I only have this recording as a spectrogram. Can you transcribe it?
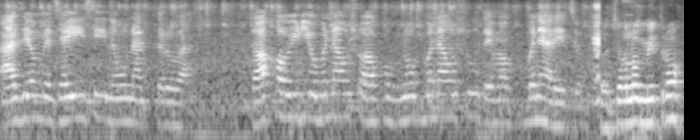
આજે અમે જઈએ છીએ નવનાથ કરવા. તો આખો વીડિયો બનાવશું, આખો બ્લોગ બનાવશું, તો એમાં બન્યા રહેજો. ચાલો મિત્રો,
